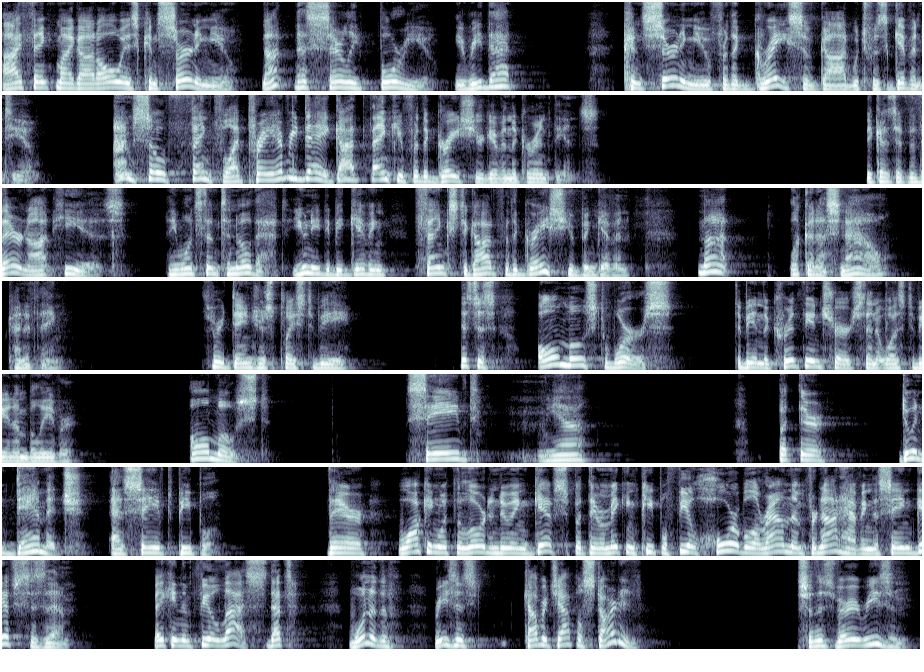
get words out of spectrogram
I thank my God always concerning you, not necessarily for you. You read that? Concerning you for the grace of God which was given to you. I'm so thankful. I pray every day, God, thank you for the grace you're giving the Corinthians. Because if they're not, He is. And He wants them to know that. You need to be giving thanks to God for the grace you've been given, not look at us now kind of thing. It's a very dangerous place to be. This is almost worse to be in the Corinthian church than it was to be an unbeliever. Almost. Saved, yeah. But they're doing damage as saved people. They're walking with the Lord and doing gifts, but they were making people feel horrible around them for not having the same gifts as them, making them feel less. That's one of the reasons Calvary Chapel started. For this very reason.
